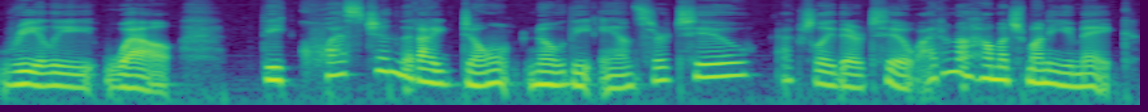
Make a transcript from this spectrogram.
really well. The question that I don't know the answer to actually there too. I don't know how much money you make,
